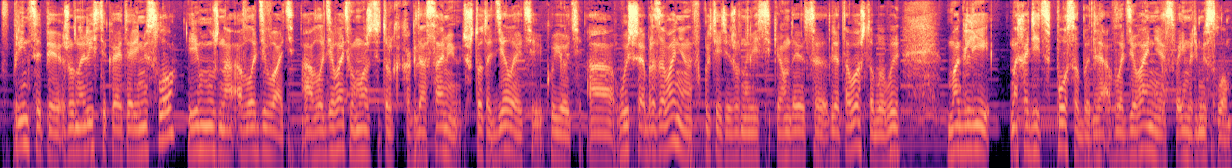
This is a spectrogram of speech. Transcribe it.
в принципе журналистика это ремесло, и им нужно овладевать. А овладевать вы можете только когда сами что-то делаете и куете. А высшее образование на факультете журналистики вам дается для того, чтобы вы могли находить способы для овладевания своим ремеслом.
